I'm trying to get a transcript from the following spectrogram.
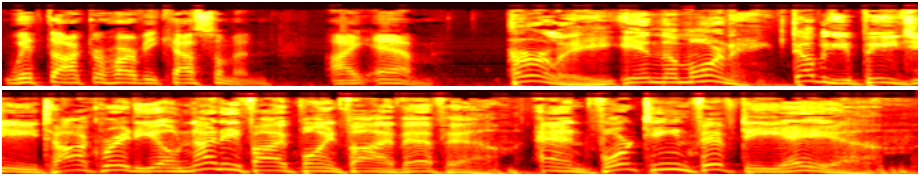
with Dr. Harvey Kesselman, I am. Hurley in the morning, WPG Talk Radio 95.5 FM and 1450 AM.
